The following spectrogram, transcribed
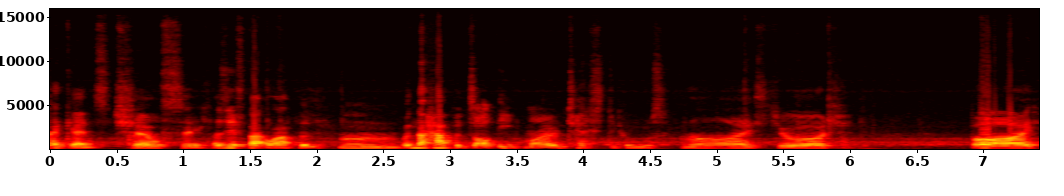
against Chelsea. As if that will happen. Mm, When that happens, I'll eat my own testicles. nice, George. Bye.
